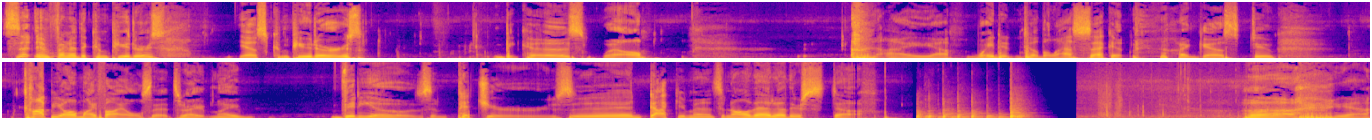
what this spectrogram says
sitting in front of the computers. Yes, computers. Because, well, I uh, waited until the last second, I guess, to copy all my files. That's right, my videos and pictures and documents and all that other stuff. Uh, yeah,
